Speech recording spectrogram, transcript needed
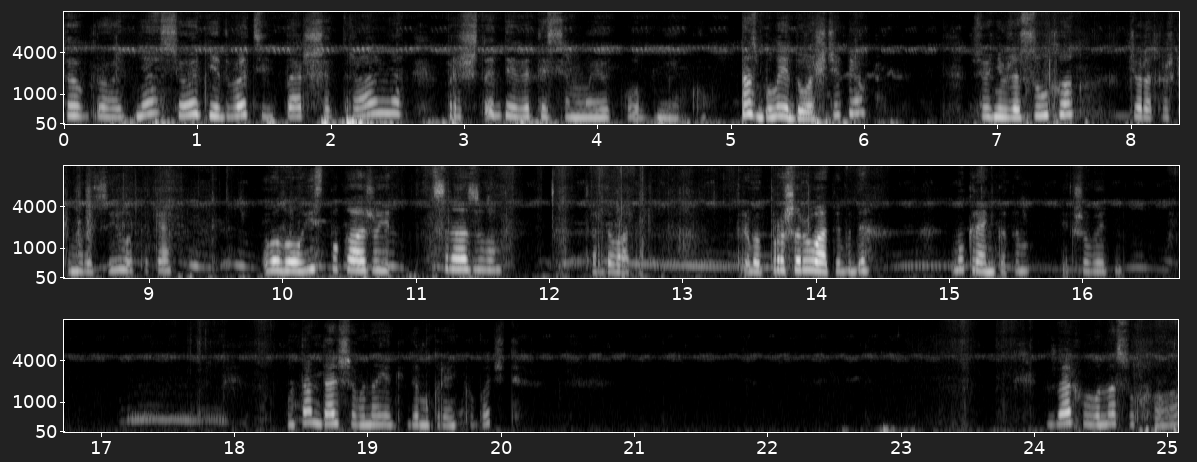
Доброго дня. Сьогодні 21 травня. Прийшли дивитися мою клубніку. У нас були дощики. Сьогодні вже сухо. Вчора трошки моросило таке. Вологість покажу зразу вам. Твердувати. Треба прошарувати буде. Мокренько там, якщо видно. Ну там далі вона як іде мокренько, бачите? Зверху вона суха.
